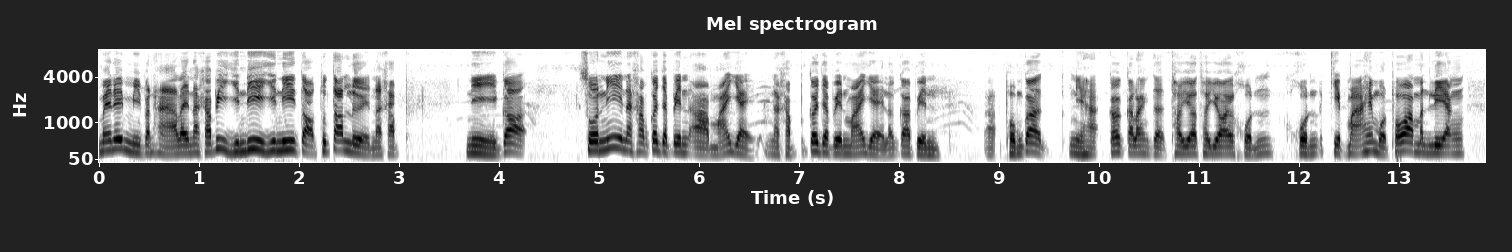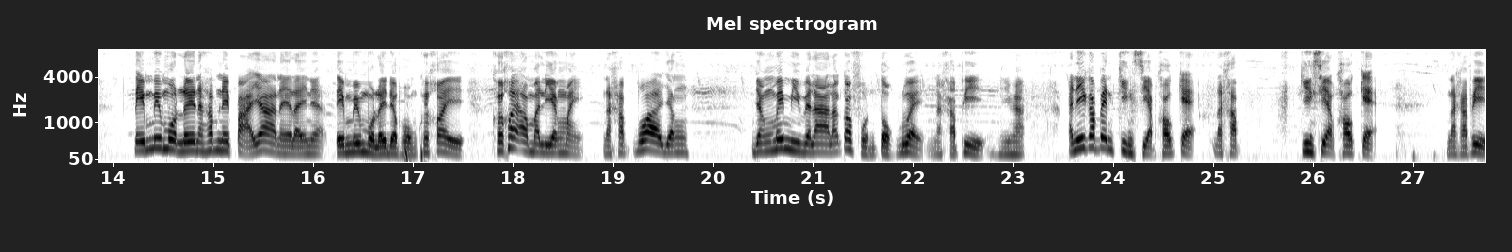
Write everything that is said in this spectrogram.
ไม่ได้มีปัญหาอะไรนะครับ พี่ยินดียินดีตอบทุกท่านเลยนะครับ นี่ก็ โซนนี้นะครับก็จะเป็นอ่าไม้ใหญ่นะครับ ก็จะเป็นไม้ใหญ่แล้วก็เป็นอ่าผมก็เนี่ยฮะก็กำลังจะทยอยทยอยขนขนเก็บมาให้หมด เพราะว่ามันเรียงเต็มไปหมดเลยนะครับ ในป่าหญ้าในอะไรเนี่ยเต็มไปหมดเลยเดี๋ยวผมค่อยๆค่อย ๆ เอามาเรียงใหม่นะครับเพราะว่ายังยังไม่มีเวลาแล้วก็ฝนตกด้วยนะครับพี่นี่ฮะอันนี้ก็เป็นกิ่งเสียบเขาแกะนะครับ กิ่งเสียบเขาแกะนะครับพี่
